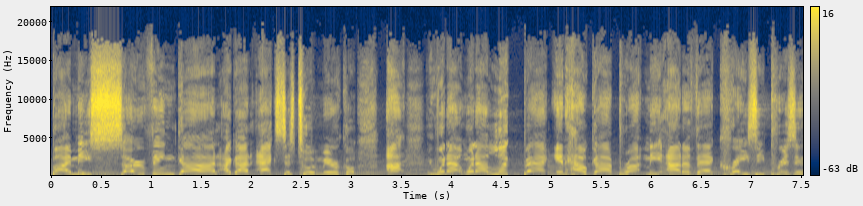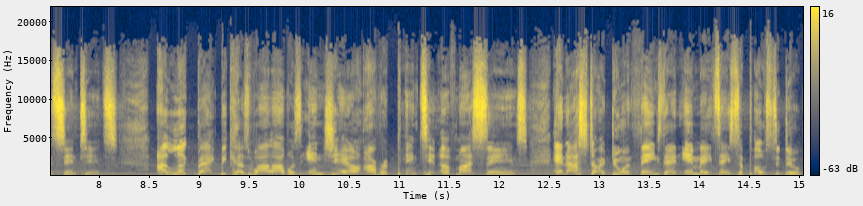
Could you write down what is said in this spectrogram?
by me serving God, I got access to a miracle. I, when I when I look back and how God brought me out of that crazy prison sentence, I look back because while I was in jail, I repented of my sins and I started doing things that inmates ain't supposed to do.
